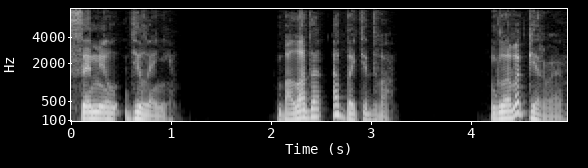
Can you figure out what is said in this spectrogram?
Сэмюэл Дилени. Баллада о Бетти-2. Глава первая.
